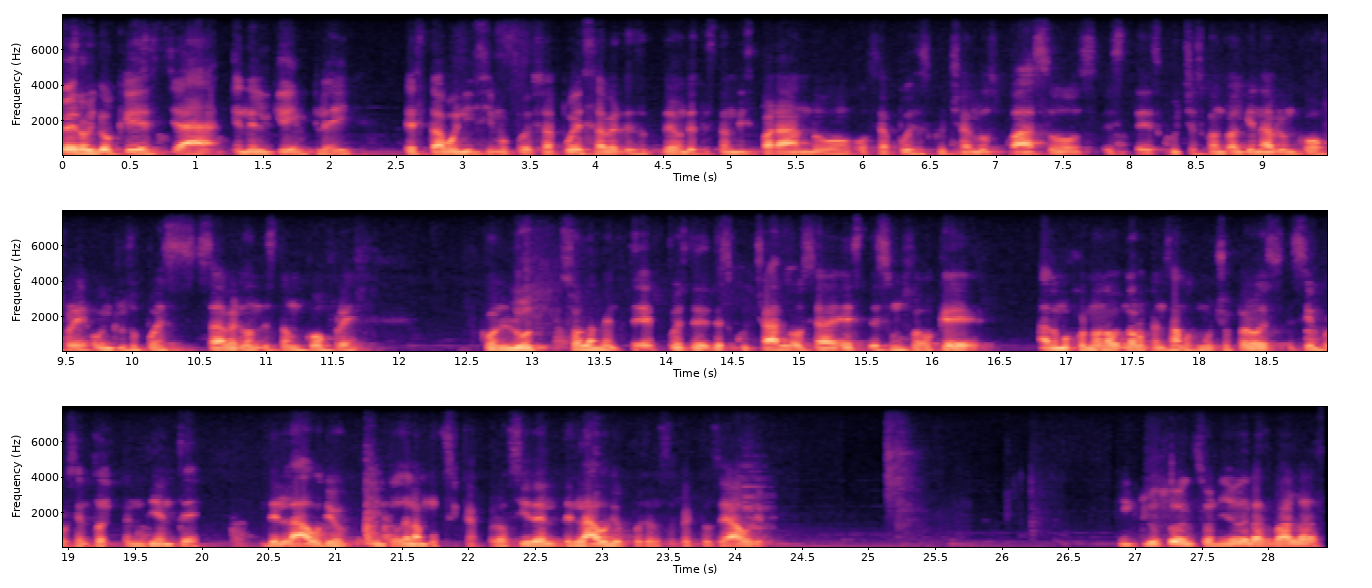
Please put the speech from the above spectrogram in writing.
Pero lo que es ya en el gameplay, está buenísimo, pues, o sea, puedes saber de, dónde te están disparando, o sea, puedes escuchar los pasos, este, escuchas cuando alguien abre un cofre, o incluso puedes saber dónde está un cofre con loot solamente, pues, de, escucharlo, o sea, es, es, un juego que a lo mejor no lo, no lo pensamos mucho, pero es 100% dependiente del audio y no de la música, pero sí del, del audio, pues, de los efectos de audio. Incluso el sonido de las balas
